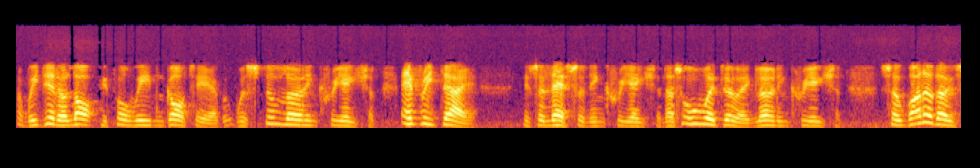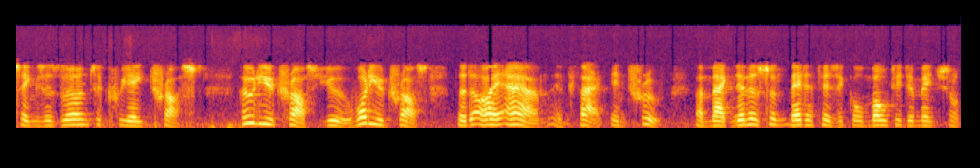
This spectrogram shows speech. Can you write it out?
And we did a lot before we even got here, but we're still learning creation. Every day is a lesson in creation. That's all we're doing, learning creation. So one of those things is learn to create trust. Who do you trust? You. What do you trust? That I am, in fact, in truth, a magnificent, metaphysical, multidimensional,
